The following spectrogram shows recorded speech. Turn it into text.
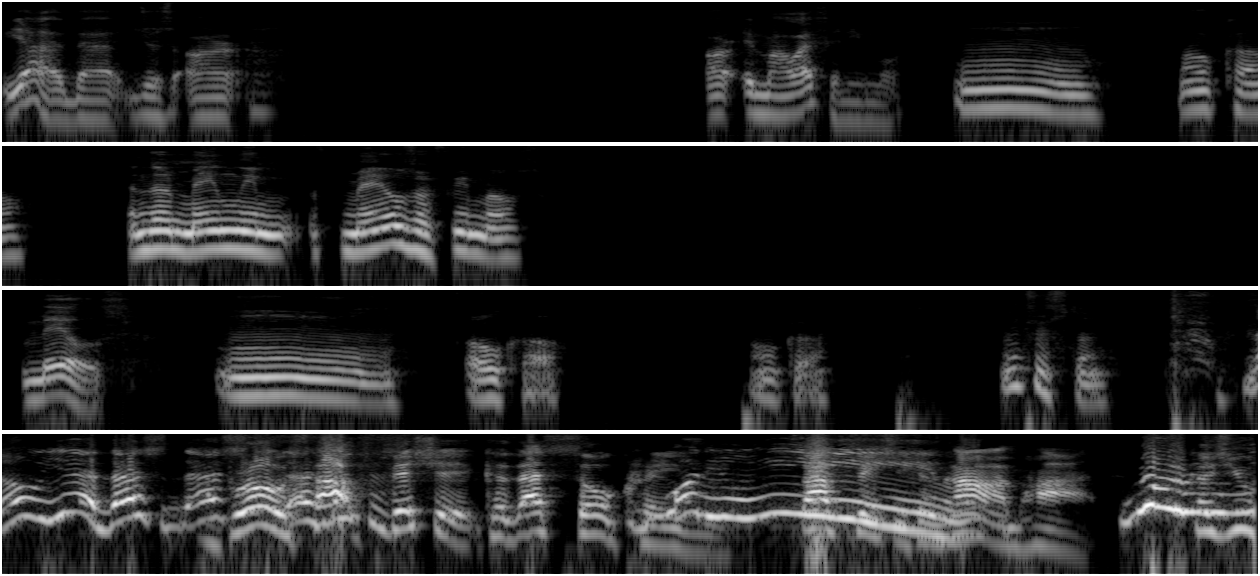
yeah that just aren't aren't in my life anymore. Mm, okay. And then mainly males or females? Males. Mm, okay. Okay. Interesting. No, yeah, that's that's Bro, that's stop fishing because that's so crazy. What do you mean? Stop fishing because now I'm hot. What do Because you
